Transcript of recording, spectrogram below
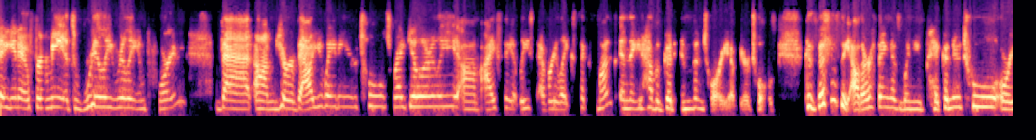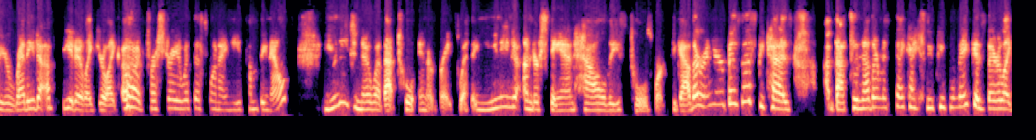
So, you know, for me, it's really, really important that um, you're evaluating your tools regularly. Um, I say at least every like six months, and that you have a good inventory of your tools. Because this is the other thing is when you pick a new tool or you're ready to, you know, like you're like, oh, I'm frustrated with this one, I need something else. You need to know what that tool integrates with, and you need to understand how these tools work together in your business. Because uh, that's another mistake I see people make is they're like,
